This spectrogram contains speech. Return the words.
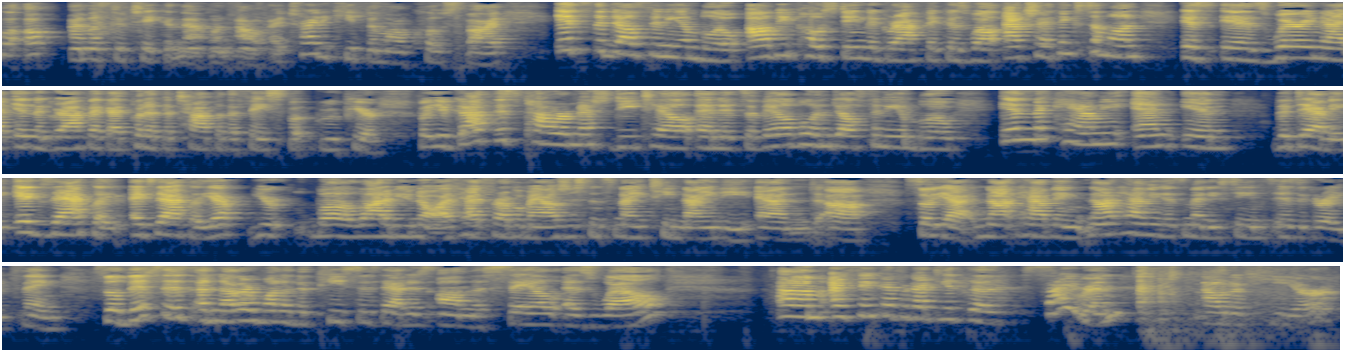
Oh, I must have taken that one out. I try to keep them all close by. It's the Delphinium Blue. I'll be posting the graphic as well. Actually, I think someone is, is wearing that in the graphic I put at the top of the Facebook group here. But you've got this power mesh detail and it's available in Delphinium Blue in the cami and in the demi, exactly, exactly. Yep, you're well. A lot of you know I've had fibromyalgia since 1990, and uh, so yeah, not having not having as many seams is a great thing. So this is another one of the pieces that is on the sale as well. Um, I think I forgot to get the siren out of here.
